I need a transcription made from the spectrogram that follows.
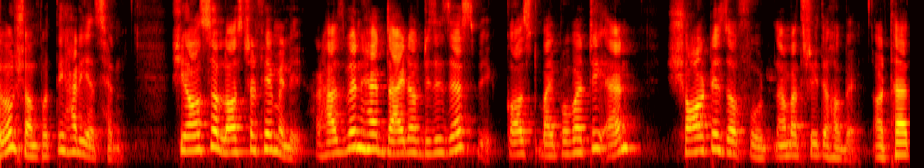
এবং সম্পত্তি হারিয়েছেন। She also lost her family her husband had died of diseases caused by property and shortage of food number থ্রিতে হবে। অর্থাৎ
